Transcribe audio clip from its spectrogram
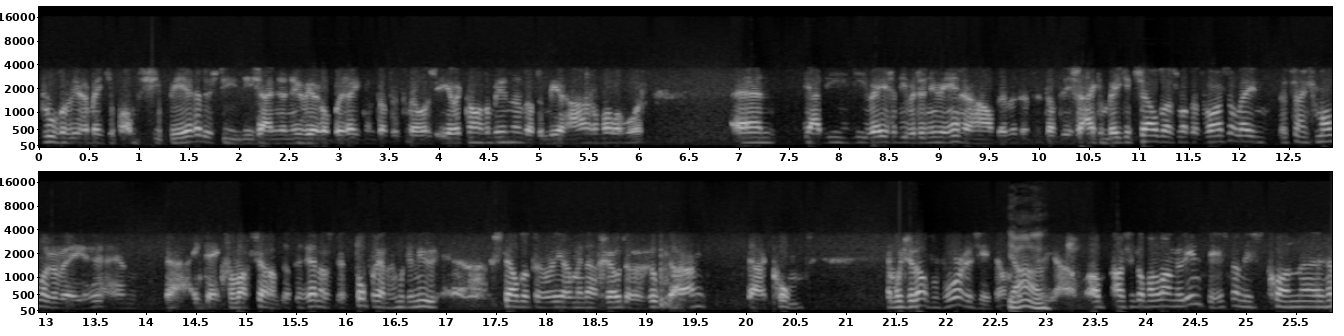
ploegen weer een beetje op anticiperen. Dus die, die zijn er nu weer op berekend dat het wel eens eerder kan gebeuren. Dat er meer aangevallen wordt. En ja, die, die wegen die we er nu ingehaald hebben, dat, dat is eigenlijk een beetje hetzelfde als wat het was. Alleen het zijn smallere wegen. En ja, ik denk, verwacht zelf dat de renners, de toprenners moeten nu... eh, stel dat er weer met een grotere groep daar, daar komt... dan moeten ze wel voor voren zitten. Omdat, Ja. eh, op- als het op een lange lint is, dan is het gewoon... eh,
